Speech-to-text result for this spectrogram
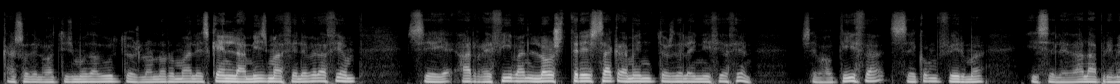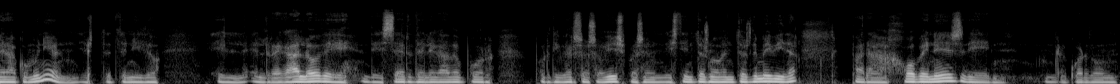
caso del bautismo de adultos, lo normal es que en la misma celebración se reciban los tres sacramentos de la iniciación. Se bautiza, se confirma y se le da la primera comunión. Yo he tenido el, regalo de, de, ser delegado por, por diversos obispos en distintos momentos de mi vida para jóvenes de recuerdo un,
